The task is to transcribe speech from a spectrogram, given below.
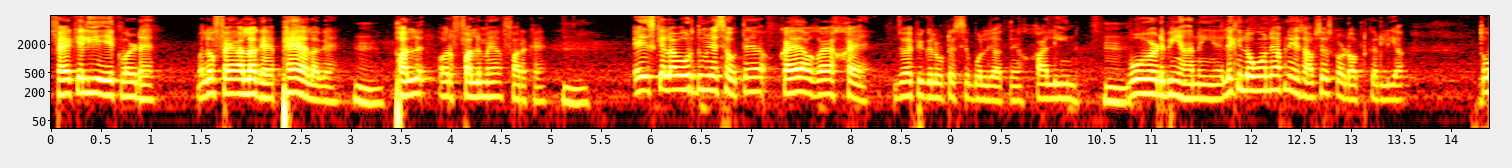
फे के लिए एक वर्ड है। मतलब फे अलग है फे अलग है। हम्म, फल और फल में फ़र्क है। हम्म, इसके अलावा उर्दू में जैसे होते हैं कया गया खे जो एपिगलोटस से बोले जाते हैं कालीन हम्म, वो वर्ड भी यहाँ नहीं है। लेकिन लोगों ने अपने हिसाब से उसको अडॉप्ट कर लिया। तो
